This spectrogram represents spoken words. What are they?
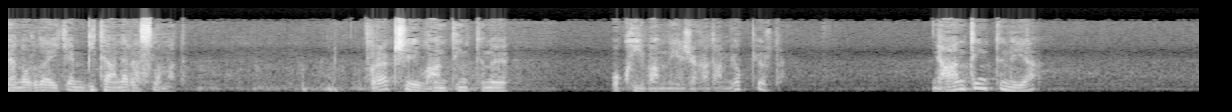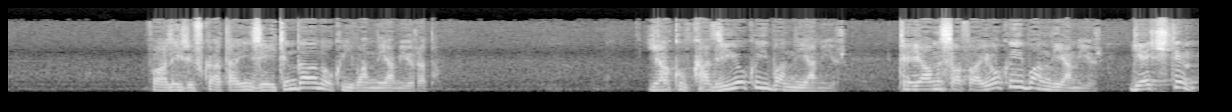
ben oradayken bir tane rastlamadım. Bırak şey Huntington'ı okuyup anlayacak adam yok ki orada. Ne Huntington'ı ya? Valih Rıfkı Atay'ın Zeytin Dağı'nı okuyup anlayamıyor adam. Yakup Kadri'yi okuyup anlayamıyor. Peyam-ı Safa'yı okuyup anlayamıyor. Geçtim.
